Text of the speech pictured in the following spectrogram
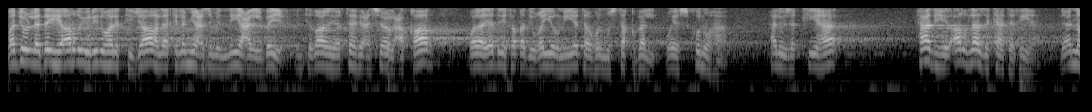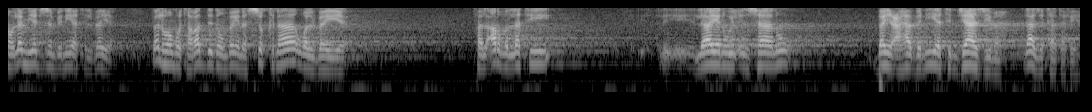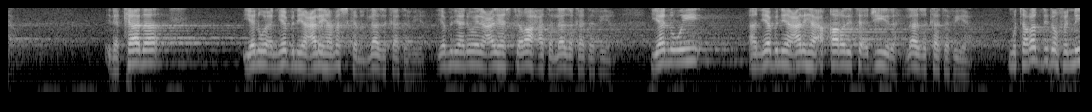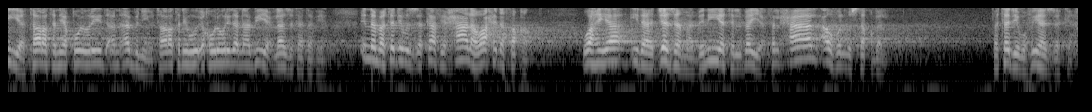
رجل لديه أرض يريدها للتجارة لكن لم يعزم النية على البيع. انتظارا يرتفع سعر العقار ولا يدري فقد يغير نيته في المستقبل ويسكنها. هل يزكيها؟ هذه الأرض لا زكاة فيها لأنه لم يجزم بنية البيع بل هو متردد بين السكنى والبيع. فالأرض التي لا ينوي الإنسان بيعها بنية جازمة لا زكاة فيها. إذا كان ينوي أن يبني عليها مسكنا لا زكاة فيها. يبني أن يبني عليها استراحة لا زكاة فيها. ينوي أن يبني عليها عقار لتأجيره لا زكاة فيها. متردد في النية تارة يقول أريد أن أبني وتارة يقول أريد أن أبيع لا زكاة فيها. إنما تجب الزكاة في حالة واحدة فقط وهي إذا جزم بنية البيع في الحال أو في المستقبل. فتجب فيها الزكاة.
